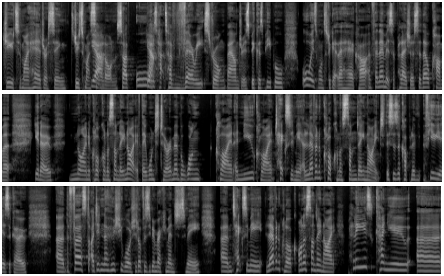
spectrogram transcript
due to my hairdressing, due to my Yeah. salon. So I've always Yeah. had to have very strong boundaries because people always wanted to get their hair cut. And for them, it's a pleasure. So they'll come at, you know, nine o'clock on a Sunday night if they wanted to. I remember one client, a new client, texted me at 11 o'clock on a Sunday night. This is a couple of, a few years ago. Uh, the first, I didn't know who she was. She'd obviously been recommended to me. Um, texted me 11 o'clock on a Sunday night. Please, can you uh,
